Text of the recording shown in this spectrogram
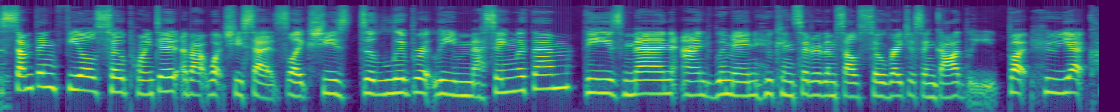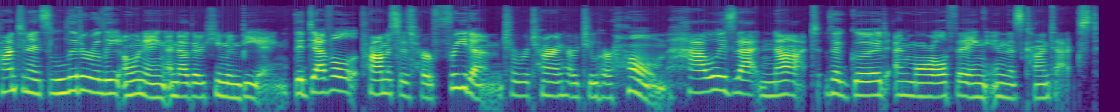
Something feels so pointed about what she says, like she's deliberately messing with them, these men and women who consider themselves so righteous and godly, but who yet continence literally owning another human being. The devil promises her freedom to return her to her home. How is that not the good and moral thing in this context?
